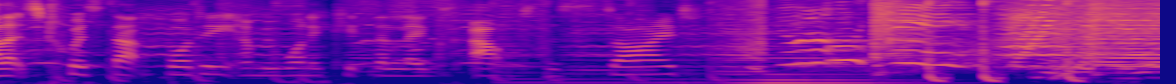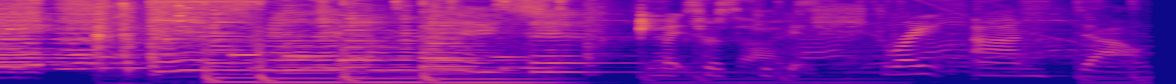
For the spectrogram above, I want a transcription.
Now let's twist that body and we want to kick the legs out to the side. So make sure to keep it straight and down.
